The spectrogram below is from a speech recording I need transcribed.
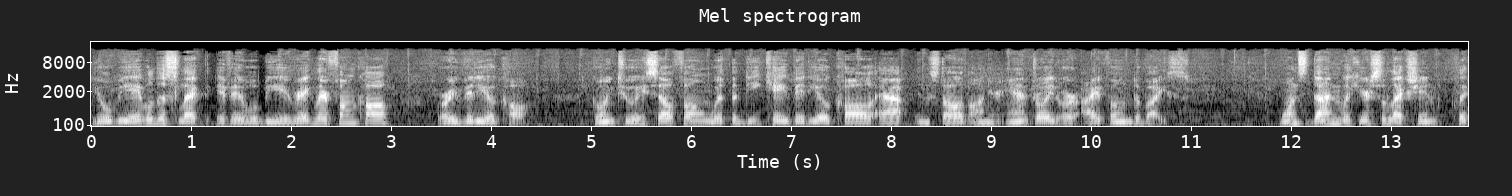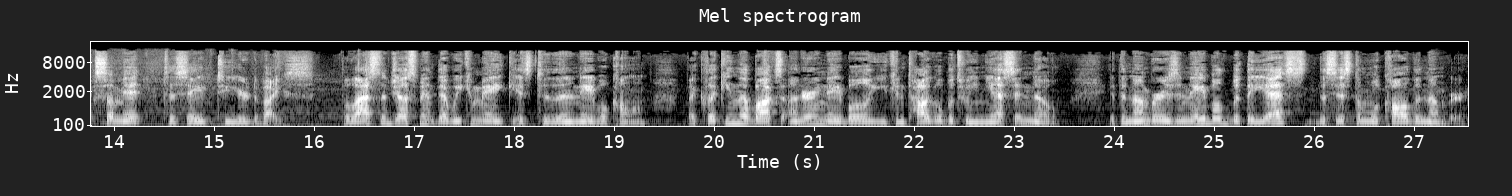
you will be able to select if it will be a regular phone call or a video call going to a cell phone with the DK Video Call app installed on your Android or iPhone device. Once done with your selection, click Submit to save to your device. The last adjustment that we can make is to the Enable column. By clicking the box under Enable, you can toggle between yes and no. If the number is enabled with a yes, the system will call the number.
